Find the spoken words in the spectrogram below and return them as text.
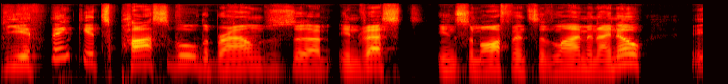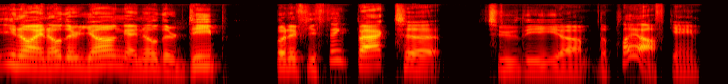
Do you think it's possible the Browns uh, invest in some offensive linemen? I know, you know, I know they're young, I know they're deep, but if you think back to to the uh, the playoff game,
